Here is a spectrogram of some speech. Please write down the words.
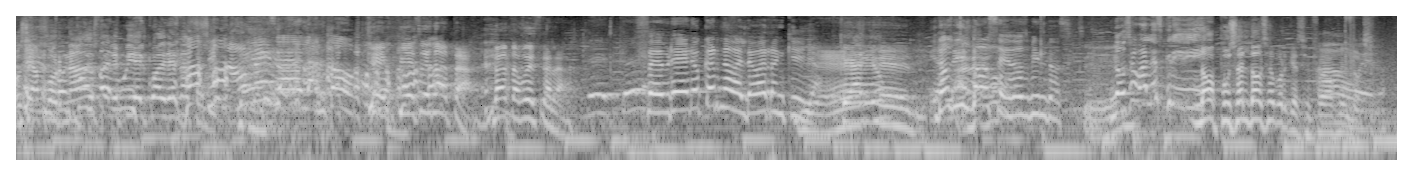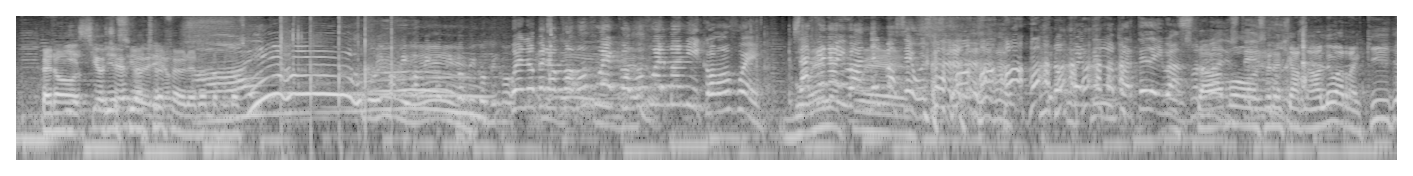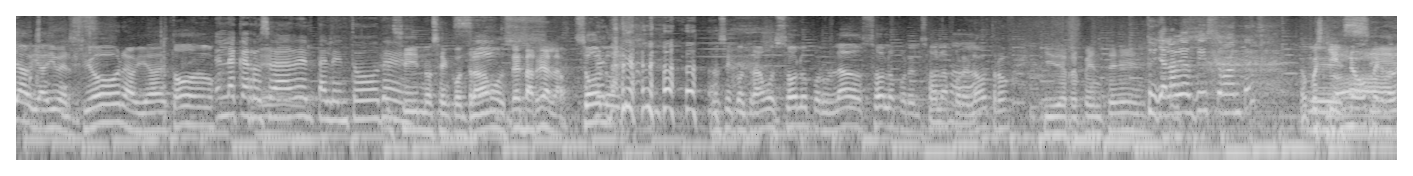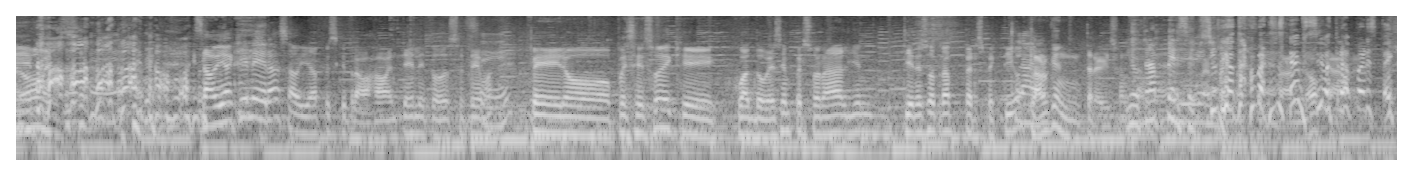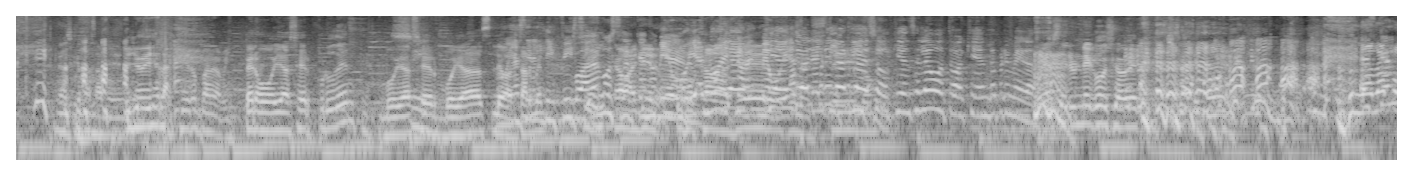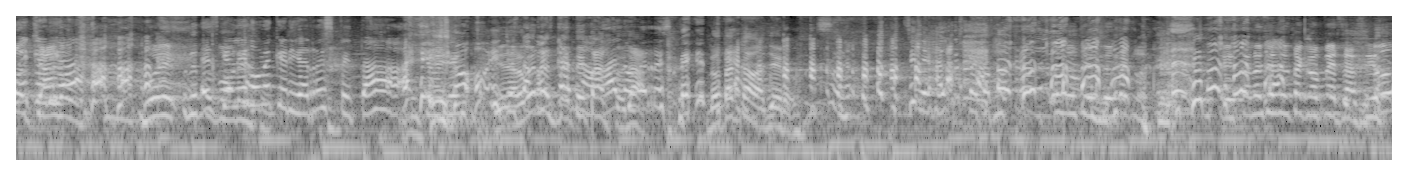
O sea, por nada usted le pide el cuadrinato. Se adelantó. Que empiece Nata. Nata, muéstrala. Febrero, Carnaval de Barranquilla. ¿Qué año? Bien. 2012, 2012. No se vale escribir. No, puse el 12 porque sí fue 2012. Pero 18 18, de de febrero. febrero del 2012. Bueno, pero ¿cómo fue? ¿Cómo fue el maní? ¿Cómo fue? Saquen a Bueno, Iván del pues. paseo. eso sí. No cuenten la parte de Iván, solo la de Estábamos ustedes. en el carnaval de Barranquilla, había diversión, había de todo. En la carroza del talento de... Sí, nos encontrábamos Del barrio al lado. solos. Nos encontrábamos solo por un lado, solo por el sola por el otro. Y de repente. ¿Tú ya la habías visto antes? No, pues quién no, Sí, perdón. pues. Sabía quién era, sabía pues que trabajaba en tele, todo este tema. Sí. Pero pues eso de que cuando ves en persona a alguien tienes otra perspectiva. Claro. Claro, que en televisión. Y otra percepción. Y otra percepción, Claro. otra perspectiva. Y yo dije, la quiero para mí. Pero voy a ser prudente. Voy a Sí. ser, voy a Voy a ser levantarme. difícil. Voy a demostrar que no. Me voy quiero. a, no, es que me voy a ¿Quién dio hacer el el primer difícil. beso? ¿Quién se le votó a quién de primera? Voy a hacer un negocio a ver. No que por Es que el hijo me quería respetar. Y yo, y yo no estaba en respete carnaval, tanto, no ya. me respete. No tan caballero. Si deja el respeto. Esta noche en esta conversación,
